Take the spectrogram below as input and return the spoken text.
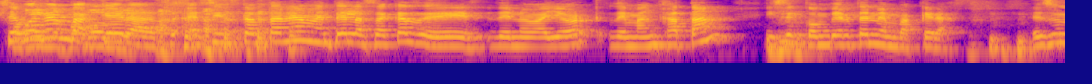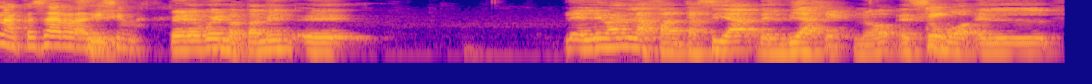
Se vuelven vaqueras, así instantáneamente las sacas de, de, Nueva York, de Manhattan, y se convierten en vaqueras. Es una cosa rarísima. pero bueno, también eh, elevan la fantasía del viaje, ¿no? Es como el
